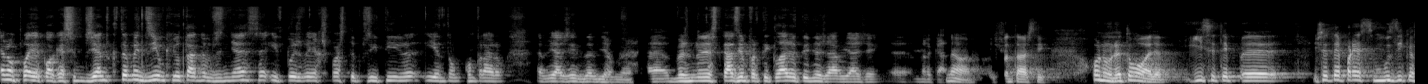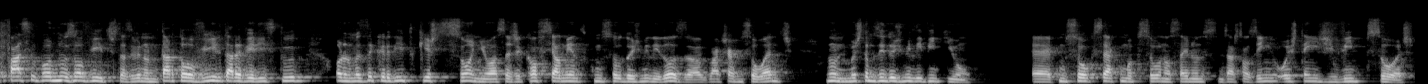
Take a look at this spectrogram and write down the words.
era um player qualquer simplesmente que também diziam que eu estar na vizinhança e depois veio a resposta positiva e então compraram a viagem de avião. Uh, mas neste caso em particular eu tinha já a viagem uh, marcada. Não, fantástico. Oh Nuno, então olha, isso até, uh, isto até parece música fácil para os meus ouvidos, estás a ver? Não estar-te a ouvir, estar a ver isso tudo. Oh Nuno, mas acredito que este sonho, ou seja, que oficialmente começou em 2012, ou já começou antes, Nuno, mas estamos em 2021. começou, que será com uma pessoa, não sei, não estás sozinho, hoje tens 20 pessoas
